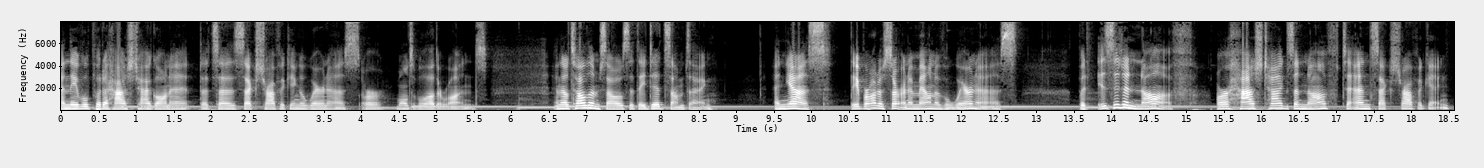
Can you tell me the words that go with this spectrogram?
and they will put a hashtag on it that says sex trafficking awareness or multiple other ones. And they'll tell themselves that they did something. And yes, they brought a certain amount of awareness. But is it enough? Are hashtags enough to end sex trafficking?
